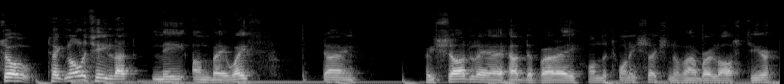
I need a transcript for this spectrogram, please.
So, technology let me and my wife down, who sadly I had to bury on the 26th of November last year.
